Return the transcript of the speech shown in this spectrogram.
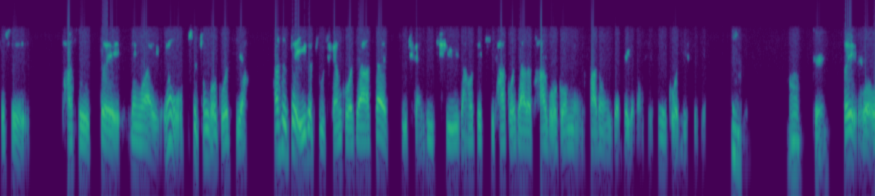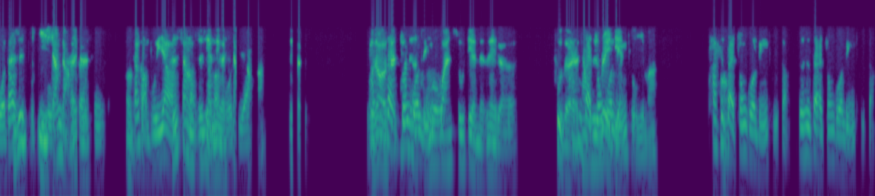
就是他是对另外一个，因为我不是中国国籍啊。他是对一个主权国家在主权地区，然后对其他国家的他国公民发动一个这个东西，这是国际事件。嗯，哦，对，所以我我倒是以香港来说，香港不一样，像之前那个国籍啊，那个我知道在中国灵活湾书店的那个负责人，他是瑞典籍吗？他是在中国领土上，这是在中国领土上，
